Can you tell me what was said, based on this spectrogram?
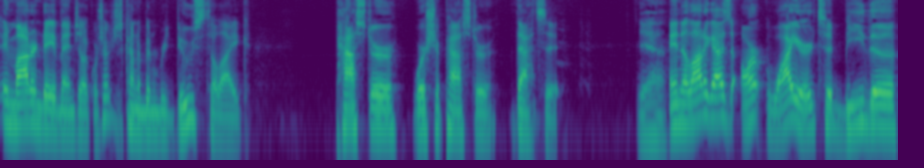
in modern day evangelical church has kind of been reduced to like pastor, worship pastor. That's it. Yeah. And a lot of guys aren't wired to be the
